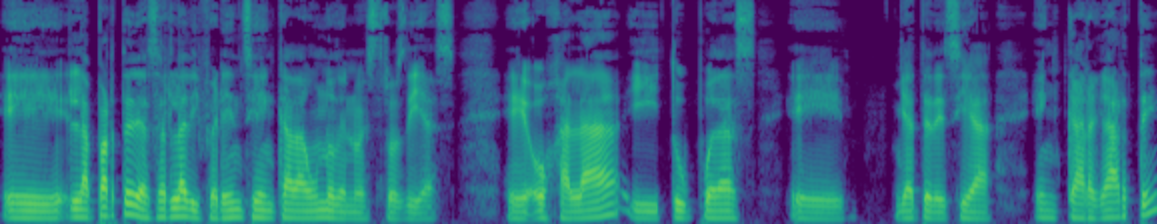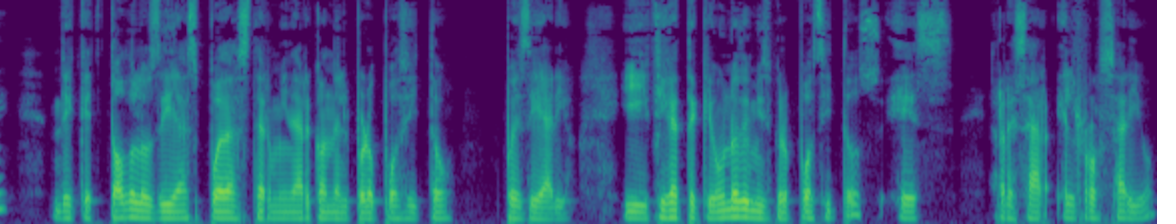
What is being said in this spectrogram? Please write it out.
eh, la parte de hacer la diferencia en cada uno de nuestros días. Eh, ojalá y tú puedas, eh, ya te decía, encargarte de que todos los días puedas terminar con el propósito pues diario. Y fíjate que uno de mis propósitos es rezar el rosario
